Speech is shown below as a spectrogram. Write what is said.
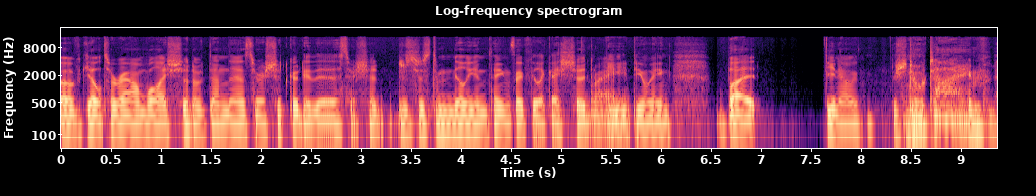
of guilt around, well, I should have done this or I should go do this or should there's just a million things I feel like I should be doing. But, you know, there's no time.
